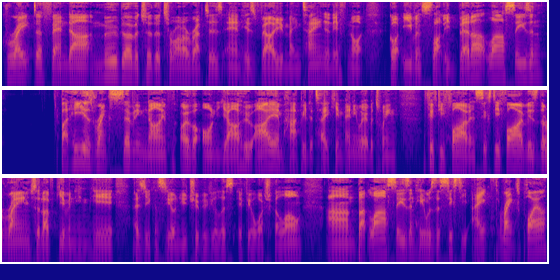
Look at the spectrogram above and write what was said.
great defender, moved over to the Toronto Raptors and his value maintained, and if not, got even slightly better last season. but he is ranked 79th over on Yahoo. I am happy to take him anywhere between 55 and 65 is the range that I've given him here, as you can see on YouTube if you're if you're watching along. Um, but last season he was the 68th ranked player,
